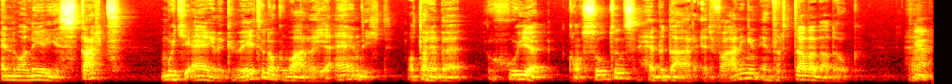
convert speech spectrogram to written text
En wanneer je start, moet je eigenlijk weten ook waar je eindigt. Want daar hebben goede consultants hebben daar ervaringen en vertellen dat ook. Ja.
